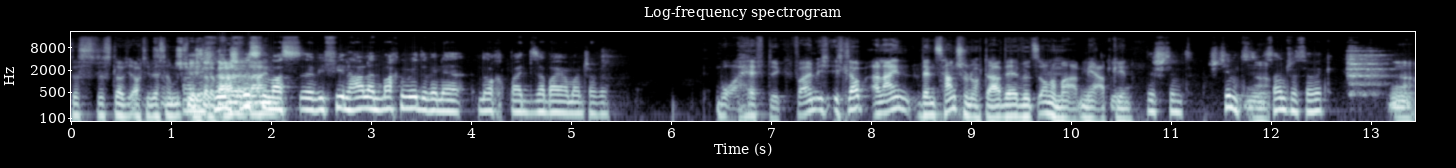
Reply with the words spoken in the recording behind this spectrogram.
das, das glaube ich auch die bessere Also Ich ich glaub, allein- wissen, was, äh, wie viel Haaland machen würde, wenn er noch bei dieser Bayern-Mannschaft wäre. Boah, heftig. Vor allem, ich, ich glaube, allein wenn Sancho noch da wäre, würde es auch noch mal mehr abgehen. Das stimmt. Stimmt, Ja. Sancho ist ja weg. Ja.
